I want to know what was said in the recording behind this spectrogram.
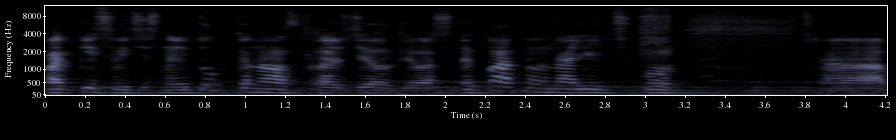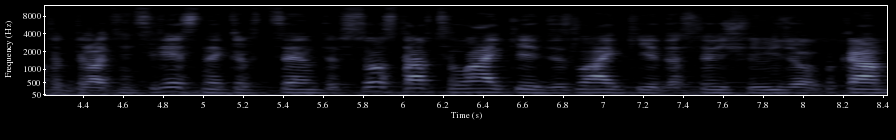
Подписывайтесь на YouTube канал, стараюсь сделать для вас адекватную аналитику. А, подбирать интересные коэффициенты. Все, ставьте лайки, дизлайки. До следующего видео. Пока.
